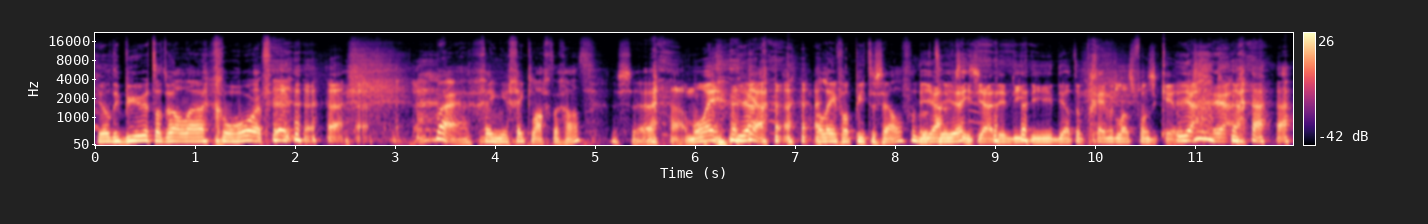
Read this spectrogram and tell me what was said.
heel die buurt dat wel eh, gehoord. maar ja, geen, geen klachten gehad. Dus, eh, Ja, mooi. ja. Alleen van Pieter zelf. Dat ja, die, eh, precies. Ja, die, die, die, die had op een gegeven moment last van zijn keel. Ja, ja.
